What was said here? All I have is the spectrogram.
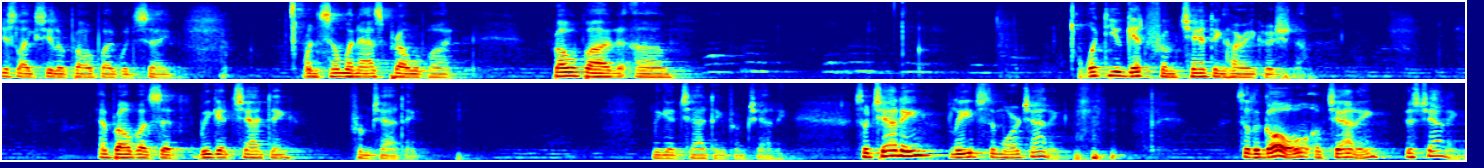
Just like Srila Prabhupada would say, when someone asked Prabhupada, Prabhupada, um, what do you get from chanting Hare Krishna? And Prabhupada said, we get chanting from chanting. We get chanting from chanting. So chanting leads to more chanting. so the goal of chanting is chanting.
